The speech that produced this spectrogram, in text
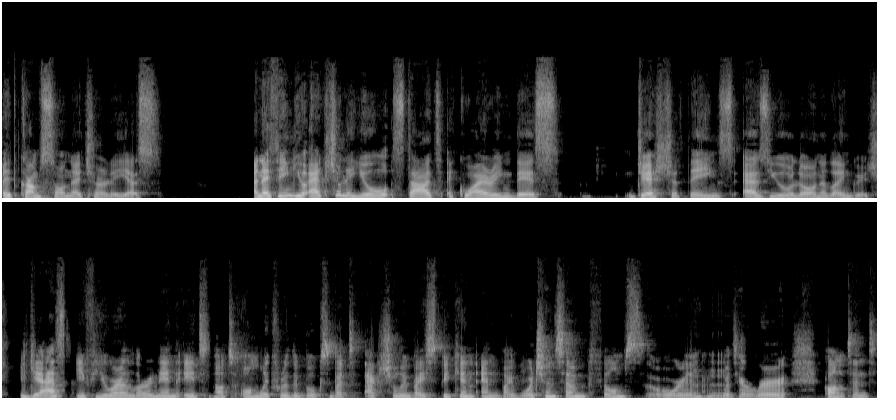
it comes so naturally yes and i think you actually you start acquiring this gesture things as you learn a language Yes, if you are learning it not only through the books, but actually by speaking and by watching some films or Mhm. whatever content,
